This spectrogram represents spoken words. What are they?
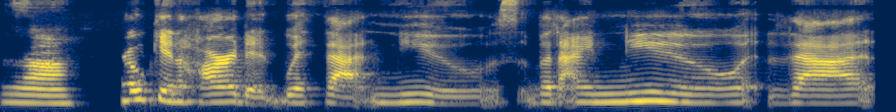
yeah brokenhearted with that news but i knew that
